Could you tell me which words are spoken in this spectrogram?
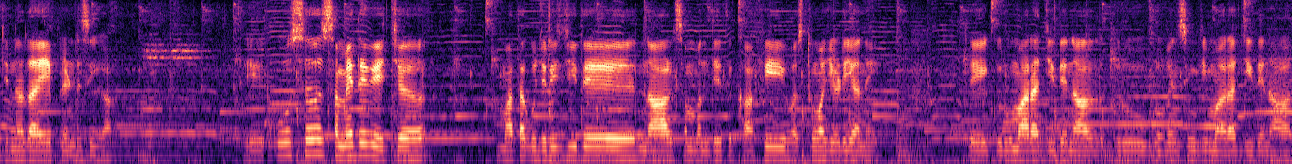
ਜਿਨ੍ਹਾਂ ਦਾ ਇਹ ਪਿੰਡ ਸੀਗਾ। ਤੇ ਉਸ ਸਮੇਂ ਦੇ ਵਿੱਚ ਮਾਤਾ ਗੁਜਰੀ ਜੀ ਦੇ ਨਾਲ ਸੰਬੰਧਿਤ ਕਾਫੀ ਵਸਤੂਆਂ ਜਿਹੜੀਆਂ ਨੇ, ਤੇ ਗੁਰੂ ਮਹਾਰਾਜ ਜੀ ਦੇ ਨਾਲ, ਗੁਰੂ ਗੋਬਿੰਦ ਸਿੰਘ ਜੀ ਮਹਾਰਾਜ ਜੀ ਦੇ ਨਾਲ,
